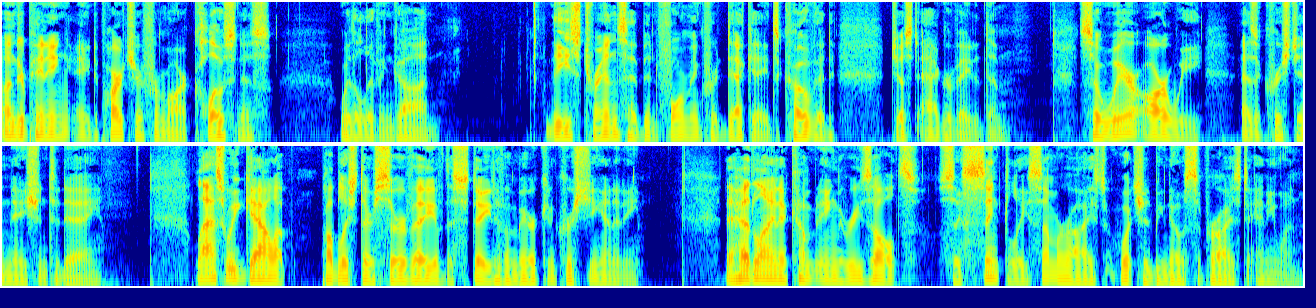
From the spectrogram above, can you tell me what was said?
underpinning a departure from our closeness with a living God. These trends have been forming for decades. COVID just aggravated them. So, where are we as a Christian nation today? Last week, Gallup published their survey of the state of American Christianity. The headline accompanying the results succinctly summarized what should be no surprise to anyone.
